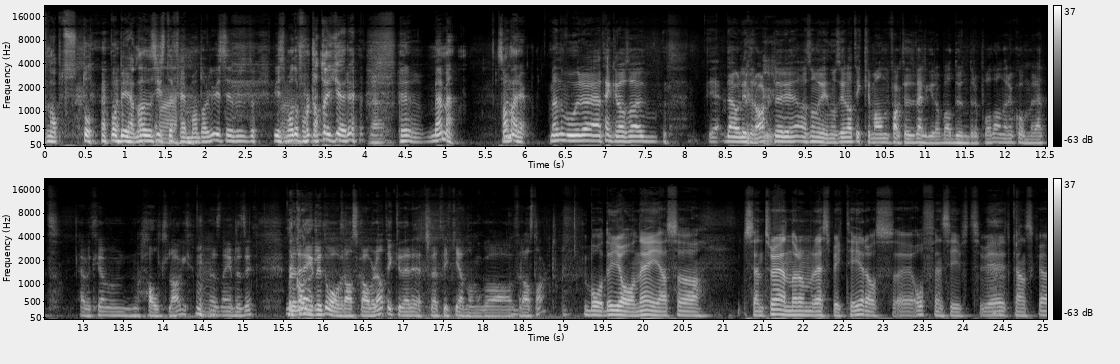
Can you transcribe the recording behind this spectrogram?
knapt stått på bena de siste fem antakeligvis, hvis, hvis de hadde fortsatt å kjøre. Men, men. Sånn er det. Men hvor jeg tenker altså Det er jo litt rart, eh, som Rino sier, at ikke man faktisk velger å bare dundre på da når det kommer et jeg vet ikke, halvt lag. nesten egentlig si. Ble Det dere egentlig litt overraska over det? At ikke dere rett og slett fikk gjennomgå fra start? Både ja og nei. altså sen tror jeg når de respekterer oss eh, offensivt. Vi er et ganske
